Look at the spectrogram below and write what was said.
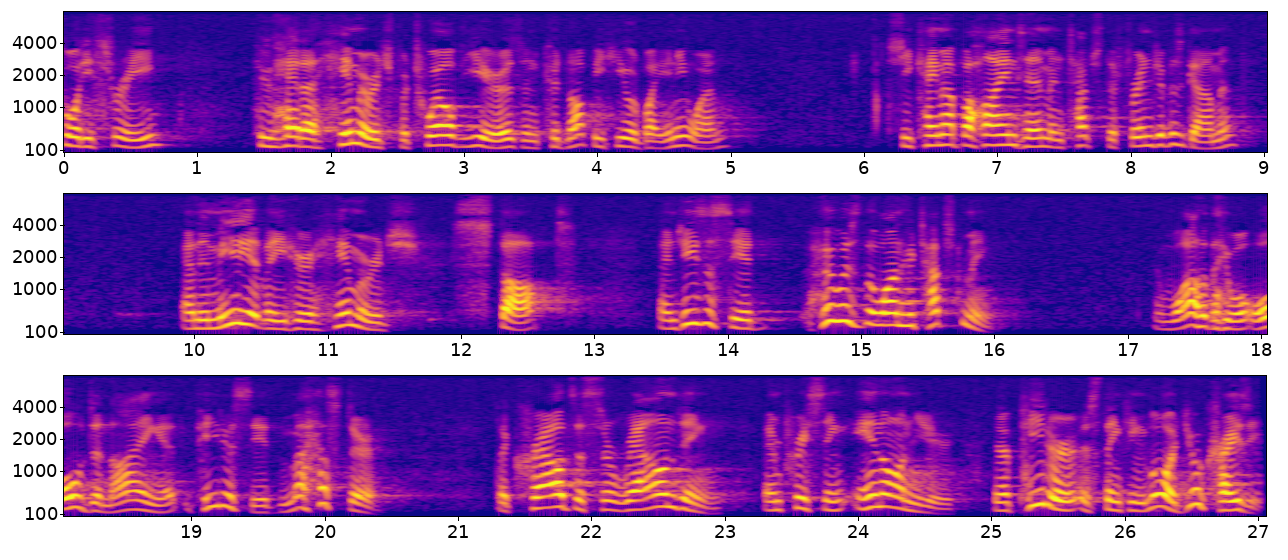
43 who had a hemorrhage for 12 years and could not be healed by anyone. She came up behind him and touched the fringe of his garment, and immediately her hemorrhage stopped. And Jesus said, Who is the one who touched me? And while they were all denying it, Peter said, Master, the crowds are surrounding and pressing in on you. Know, Peter is thinking, Lord, you're crazy.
